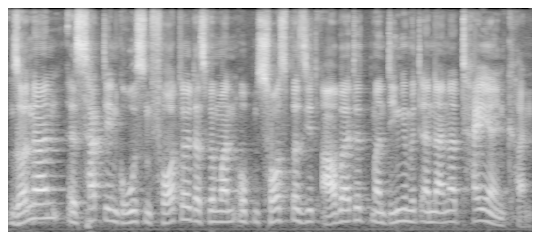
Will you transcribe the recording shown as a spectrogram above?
Sondern es hat den großen Vorteil, dass wenn man Open Source basiert arbeitet, man Dinge miteinander teilen kann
